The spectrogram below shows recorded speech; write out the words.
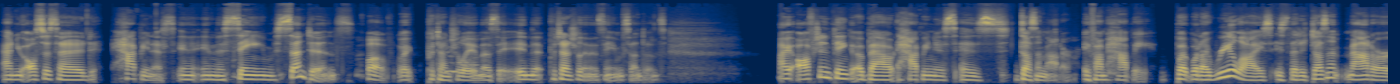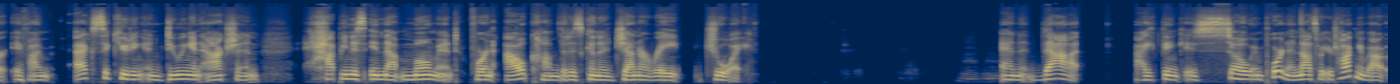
And you also said happiness in, in the same sentence. Well, like potentially in the in the, potentially in the same sentence. I often think about happiness as doesn't matter if I'm happy. But what I realize is that it doesn't matter if I'm executing and doing an action, happiness in that moment for an outcome that is going to generate joy. Mm-hmm. And that I think is so important. And that's what you're talking about.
